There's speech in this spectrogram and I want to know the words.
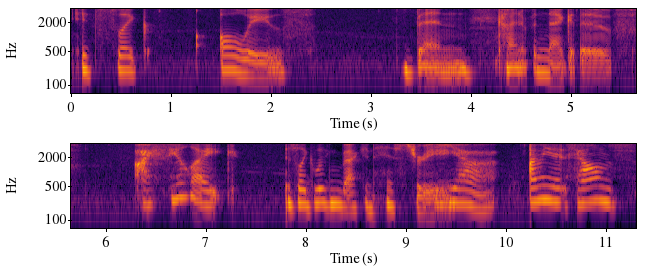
it's like always been kind of a negative. I feel like, It's like looking back in history. yeah. I mean, it sounds.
